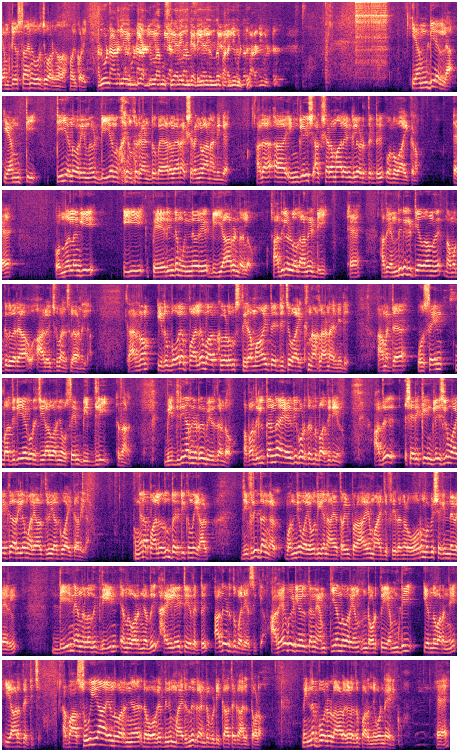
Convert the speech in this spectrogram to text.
എം ടി ഉസ്താദിനെ കുറിച്ച് പറഞ്ഞതാ നോക്കിക്കോളി. അതുകൊണ്ടാണല്ലോ എം ടി അബ്ദുള്ള മുസ്ലിയാരെ ഇതിന്റെ ഇടയിൽ നിന്ന് പറഞ്ഞു വിട്ട് എം ഡി അല്ല എം ടി ടി എന്ന് പറയുന്നത് ഡി എന്ന് പറയുന്നത് രണ്ട് വേറെ വേറെ അക്ഷരങ്ങളാണ് അതിന്റെ അത് ഇംഗ്ലീഷ് അക്ഷരമാലെങ്കിലും എടുത്തിട്ട് ഒന്ന് വായിക്കണം. ഏ? ഒന്നല്ലെങ്കിൽ ഈ പേരിന്റെ മുന്നേ ഒരു ഡി ആർ ഉണ്ടല്ലോ അതിലുള്ളതാണ് ഡി ഏ? അത് എന്തിന് കിട്ടിയതാണെന്ന് നമുക്കിതുവരെ ആലോചിച്ചിട്ട് മനസ്സിലാകണില്ല. കാരണം ഇതുപോലെ പല വാക്കുകളും സ്ഥിരമായി തെറ്റിച്ച് വായിക്കുന്ന ആളാണ് അനിൽ. ആ മറ്റേ ഹുസൈൻ ബദ്രിയെ കുറിച്ച് ഇയാൾ പറഞ്ഞു ഹുസൈൻ ബിദ്രി എന്നാണ്. ബിദ്രി അറിഞ്ഞിട്ടൊരു ബിരുദമുണ്ടോ അപ്പോൾ അതിൽ തന്നെ എഴുതി കൊടുത്തിട്ടുണ്ട് ബദ്രി എന്ന്. അത് ശരിക്കും ഇംഗ്ലീഷിലും വായിക്കാറില്ല മലയാളത്തിലും ഇയാൾക്ക് വായിക്കാറില്ല ഇങ്ങനെ പലതും തെറ്റിക്കുന്ന ഇയാൾ ജിഫ്രി തങ്ങൾ വന്യവയോധികനായ അത്രയും പ്രായമായ ജിഫ്രി തങ്ങൾ ഓർമ്മ പിശകിന്റെ പേരിൽ ഡീൻ എന്നുള്ളത് ഗ്രീൻ എന്ന് പറഞ്ഞത് ഹൈലൈറ്റ് ചെയ്തിട്ട് അതെടുത്ത് പരിഹസിക്കുക അതേ വീഡിയോയിൽ തന്നെ എം ടി എന്ന് പറയുന്നിടത്ത് എം ഡി എന്ന് പറഞ്ഞ് ഇയാൾ തെറ്റിച്ച്. അപ്പോൾ അസൂയ എന്ന് പറഞ്ഞ രോഗത്തിന് മരുന്ന് കണ്ടുപിടിക്കാത്ത കാലത്തോളം നിന്നെപ്പോലുള്ള ആളുകൾ ഇത് പറഞ്ഞുകൊണ്ടേയിരിക്കും. ഏ?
